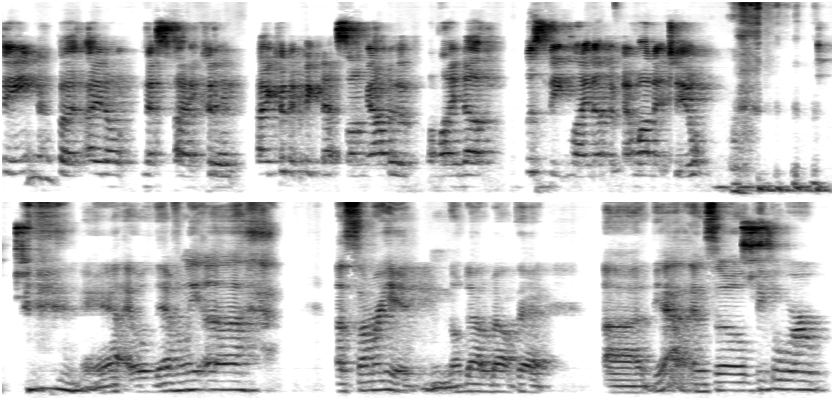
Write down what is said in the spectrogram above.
thing, but I don't. I couldn't. I couldn't pick that song out of a lineup, listening lineup if I wanted to. yeah, it was definitely uh, a summer hit, no doubt about that. Uh, yeah, and so people were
